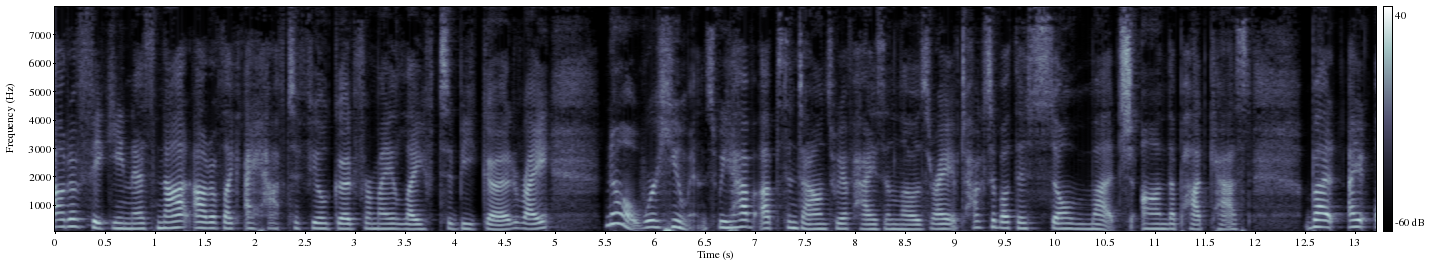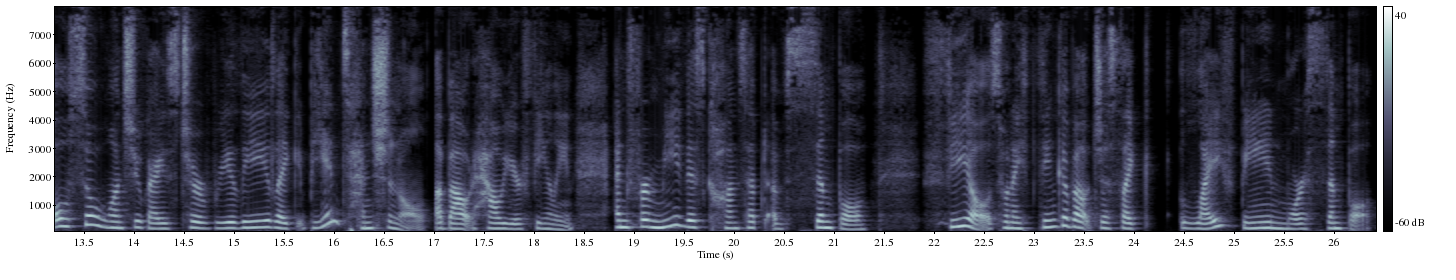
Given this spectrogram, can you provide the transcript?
out of fakiness, not out of like, I have to feel good for my life to be good, right? No, we're humans. We have ups and downs. We have highs and lows, right? I've talked about this so much on the podcast, but I also want you guys to really like be intentional about how you're feeling. And for me, this concept of simple feels when I think about just like life being more simple,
